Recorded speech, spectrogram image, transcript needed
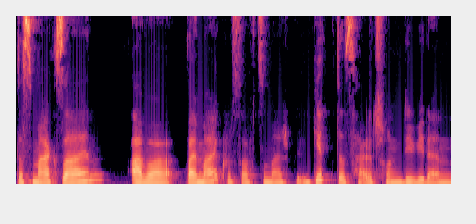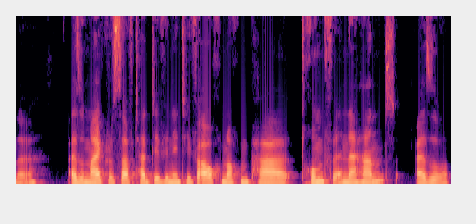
Das mag sein, aber bei Microsoft zum Beispiel gibt es halt schon Dividende. Also Microsoft hat definitiv auch noch ein paar Trumpfe in der Hand. Also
